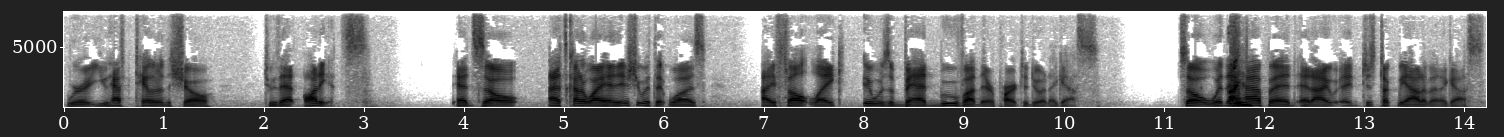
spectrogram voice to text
where you have to tailor the show to that audience. And so that's kind of why I had an issue with it was I felt like it was a bad move on their part to do it, I guess. So when that I, happened, and I it just took me out of it, I guess.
